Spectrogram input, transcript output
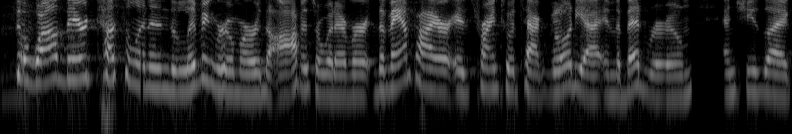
so while they're tussling in the living room or in the office or whatever, the vampire is trying to attack Gloria in the bedroom, and she's like,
